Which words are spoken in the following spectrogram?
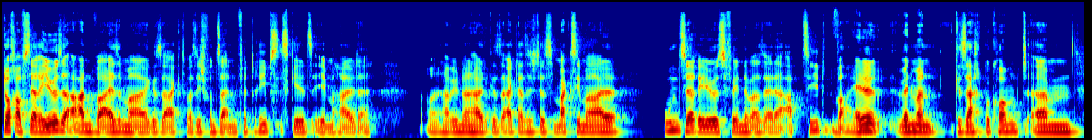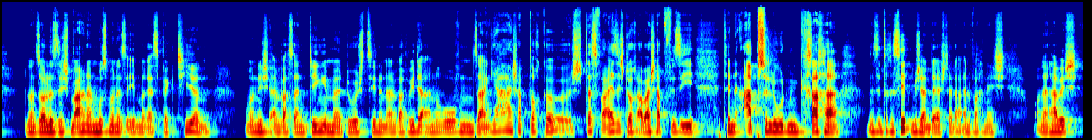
doch auf seriöse Art und Weise mal gesagt, was ich von seinen Vertriebsskills eben halte. Und habe ihm dann halt gesagt, dass ich das maximal unseriös finde, was er da abzieht, weil wenn man gesagt bekommt, ähm, man soll es nicht machen, dann muss man es eben respektieren. und nicht einfach sein Ding immer durchziehen und einfach wieder anrufen und sagen, ja, ich habe doch, das weiß ich doch, aber ich habe für sie den absoluten Kracher. Das interessiert mich an der Stelle einfach nicht. Und dann habe ich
